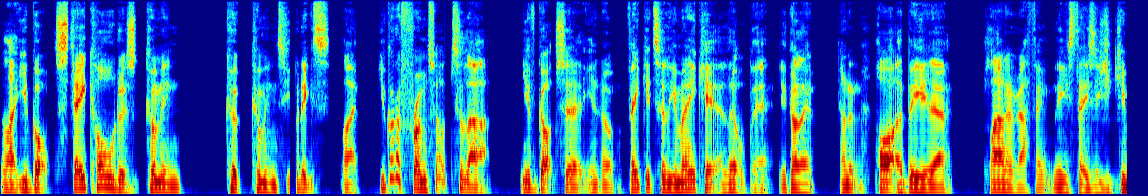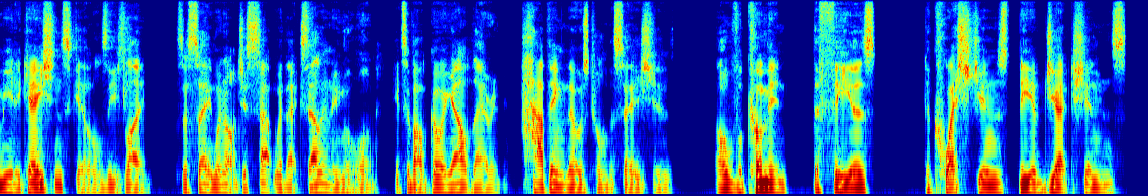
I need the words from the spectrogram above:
like you've got stakeholders coming coming to you, but it's like you've got to front up to that. You've got to, you know, fake it till you make it a little bit. You've got to kind of part of being a planner, I think these days is your communication skills. He's like, as I say, we're not just sat with Excel anymore. It's about going out there and having those conversations, overcoming the fears, the questions, the objections,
